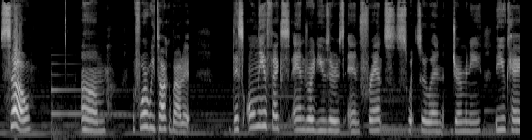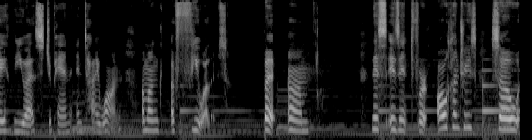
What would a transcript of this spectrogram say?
So, um, before we talk about it, this only affects Android users in France, Switzerland, Germany, the UK, the US, Japan, and Taiwan, among a few others. But um this isn't for all countries, so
